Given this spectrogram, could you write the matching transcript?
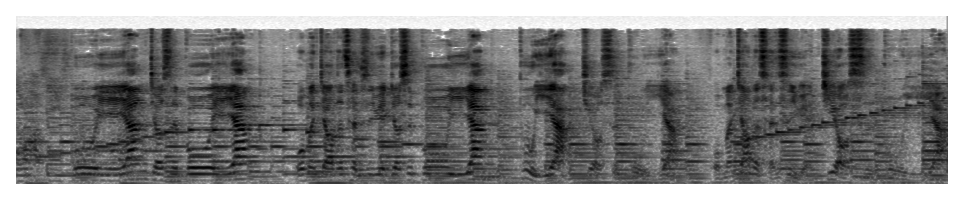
懂老师意思？不一样就是不一样。我们教的城市员就是不一样，不一样就是不一样。我们教的城市员就是不一样。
